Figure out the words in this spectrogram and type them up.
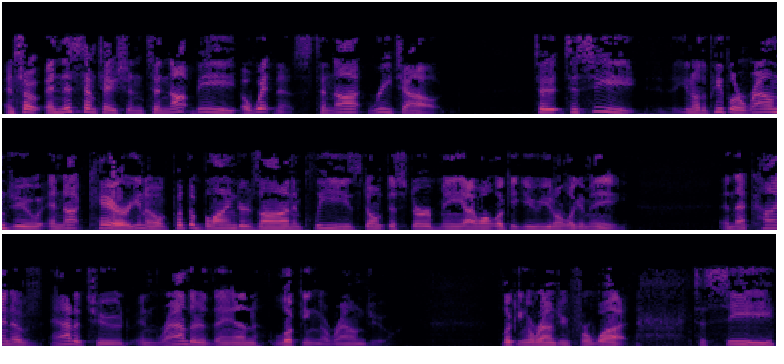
And so, in this temptation to not be a witness, to not reach out, to to see you know the people around you and not care you know put the blinders on and please don't disturb me. I won't look at you. You don't look at me. And that kind of attitude and rather than looking around you. Looking around you for what? To see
